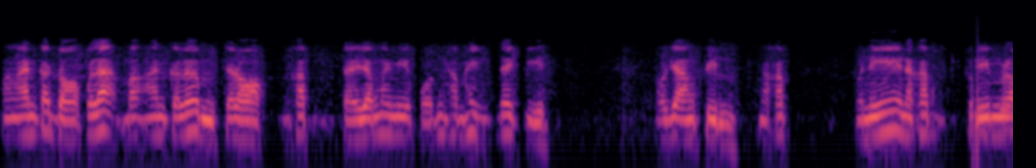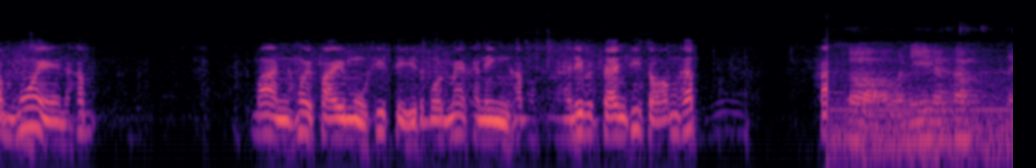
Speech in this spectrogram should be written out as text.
บางอันก็ดอกไปแล้ว บางอันก็เริ่มจะดอกนะครับ แต่ยังไม่มีผลทำให้ได้กรีดเอายางปิ่นนะครับ วันนี้นะครับริมลำห้วยนะครับ บ้านห้วยไฟหมู่ที่สี่ตำบลแม่คณิงครับ อันนี้เป็นแปลงที่สองครับ ก็วันนี้นะครับใน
